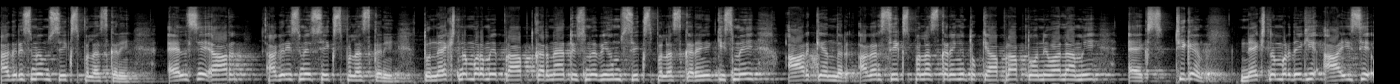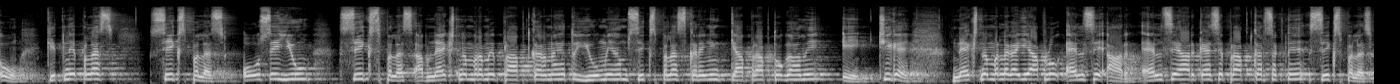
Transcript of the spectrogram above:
अगर इसमें हम सिक्स प्लस करें। एल से आर अगर इसमें सिक्स प्लस करें। तो नेक्स्ट नंबर हमें प्राप्त करना है तो इसमें भी हम सिक्स प्लस करेंगे। किसमें? आर के अंदर। अगर सिक्स प्लस करेंगे तो क्या प्राप्त होने वाला हमें? एक्स ठीक है? नेक्स्ट नंबर देखिए आई से ओ कितने प्लस सिक्स प्लस ओ से यू, सिक्स प्लस अब नेक्स्ट नंबर हमें प्राप्त करना है तो यू में हम सिक्स प्लस करेंगे, क्या प्राप्त होगा हमें? ए ठीक है? नेक्स्ट नंबर लगाइए आप लोग एल से आर एल से आर कैसे प्राप्त कर सकते हैं? Six plus.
